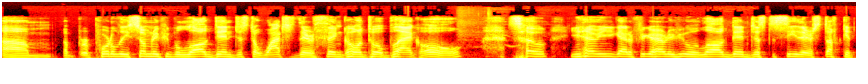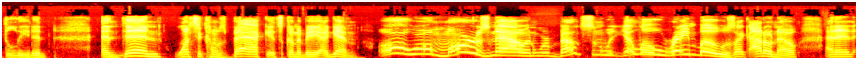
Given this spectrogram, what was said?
Um, uh, reportedly, so many people logged in just to watch their thing go into a black hole. So you know, you got to figure out how many people logged in just to see their stuff get deleted, and then once it comes back, it's going to be again. Oh, we're on Mars now, and we're bouncing with yellow rainbows. Like I don't know, and then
